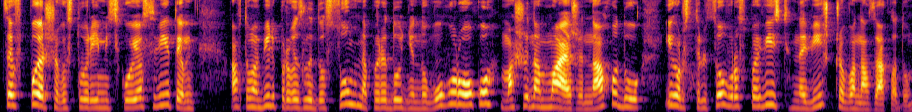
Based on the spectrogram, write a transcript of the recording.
Це вперше в історії міської освіти. Автомобіль привезли до Сум напередодні Нового року. Машина майже на ходу. Ігор Стрільцов розповість, навіщо вона закладу.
